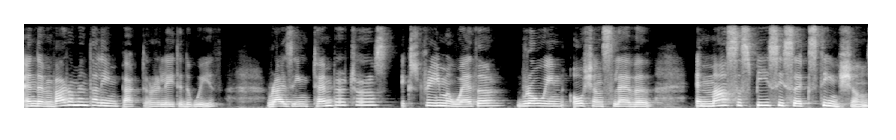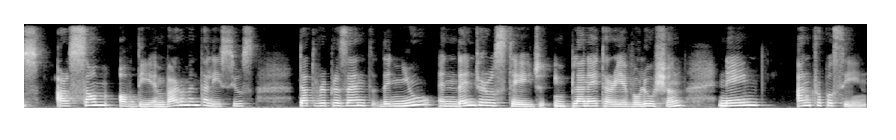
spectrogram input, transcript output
and environmental impact related with, rising temperatures, extreme weather, growing oceans level, and mass species extinctions are some of the environmental issues that represent the new and dangerous stage in planetary evolution named Anthropocene.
